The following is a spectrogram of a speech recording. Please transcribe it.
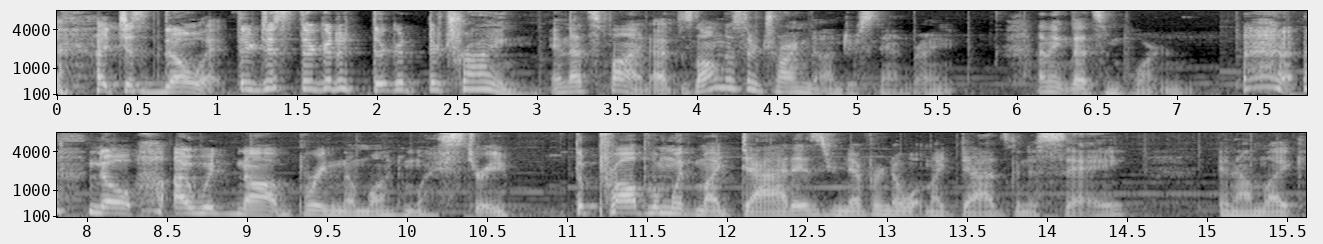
I just know it. They're just they're gonna they're gonna they're trying, and that's fine as long as they're trying to understand, right? I think that's important. no, I would not bring them onto my stream. The problem with my dad is you never know what my dad's gonna say, and I'm like,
